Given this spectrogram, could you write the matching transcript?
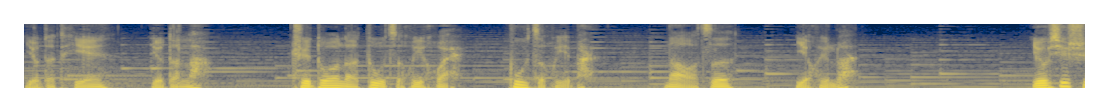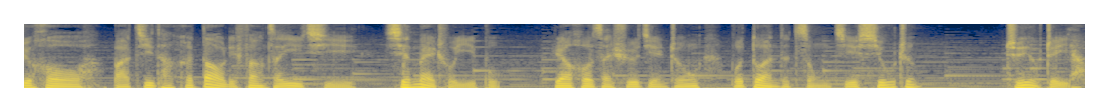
有的甜，有的辣，吃多了肚子会坏，步子会慢，脑子也会乱。有些时候，把鸡汤和道理放在一起，先迈出一步，然后在实践中不断的总结修正。只有这样，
